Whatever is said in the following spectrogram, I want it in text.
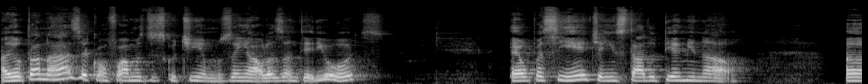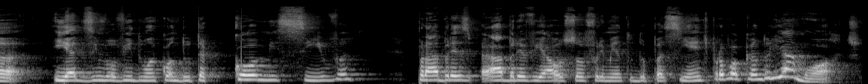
A eutanásia, conforme discutimos em aulas anteriores, é o paciente em estado terminal uh, e é desenvolvida uma conduta comissiva para abreviar o sofrimento do paciente, provocando-lhe a morte.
